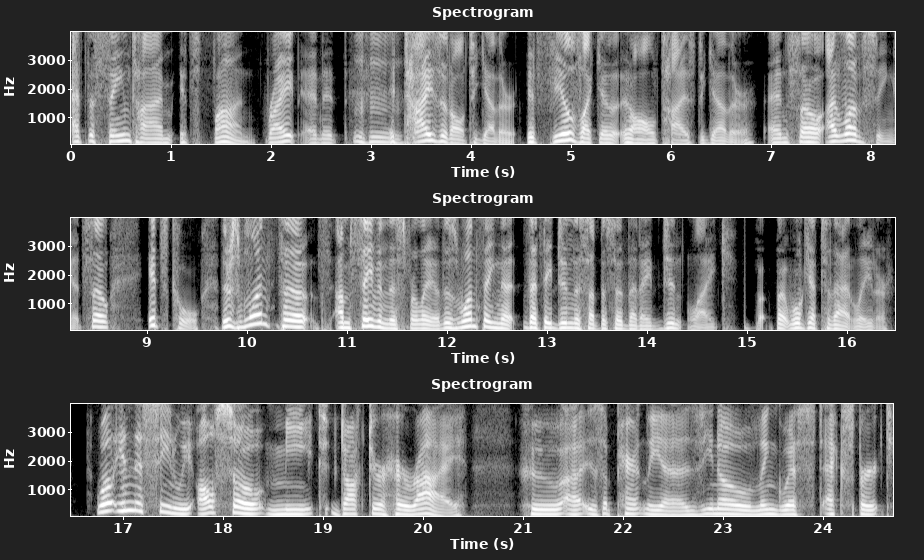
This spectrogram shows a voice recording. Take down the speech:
at the same time, it's fun, right? And it mm-hmm. it ties it all together. It feels like it, it all ties together, and so I love seeing it. So it's cool. There's one th- I'm saving this for later. There's one thing that that they did in this episode that I didn't like, but but we'll get to that later. Well, in this scene, we also meet Dr. Hirai, who uh, is apparently a xenolinguist expert,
